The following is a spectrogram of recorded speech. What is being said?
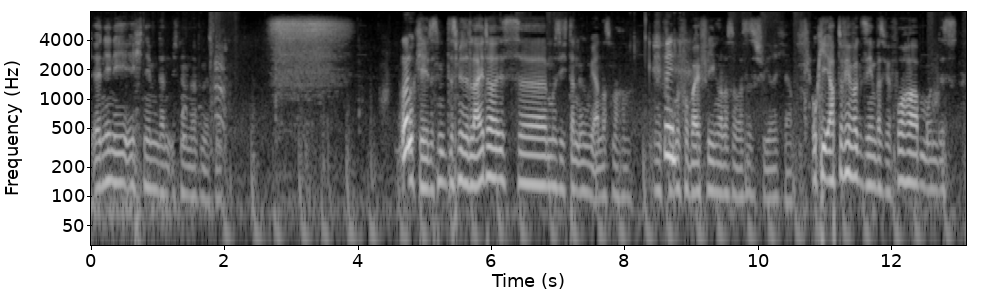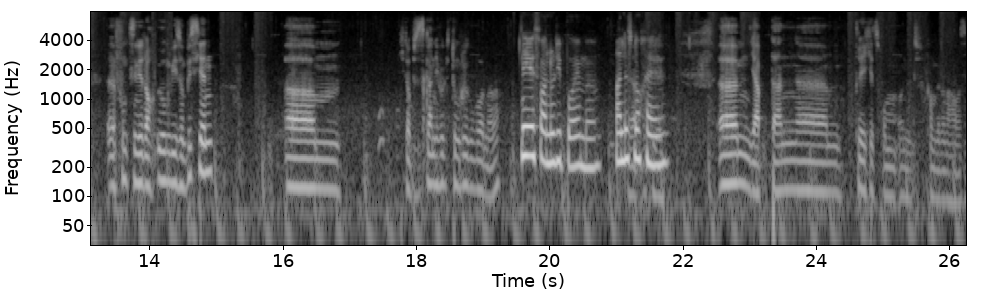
Äh, nee, nee, ich nehme dann, ich nehme dann mit. Und? Okay, das, mit- das mit der Leiter ist, äh, muss ich dann irgendwie anders machen. Vogel vorbeifliegen oder sowas, das ist schwierig, ja. Okay, ihr habt auf jeden Fall gesehen, was wir vorhaben und es äh, funktioniert auch irgendwie so ein bisschen. Ähm, ich glaube, es ist gar nicht wirklich dunkel geworden, oder? Nee, es waren nur die Bäume. Alles ja, noch okay. hell. Ähm, ja, dann ähm, drehe ich jetzt rum und komme wieder nach Hause.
